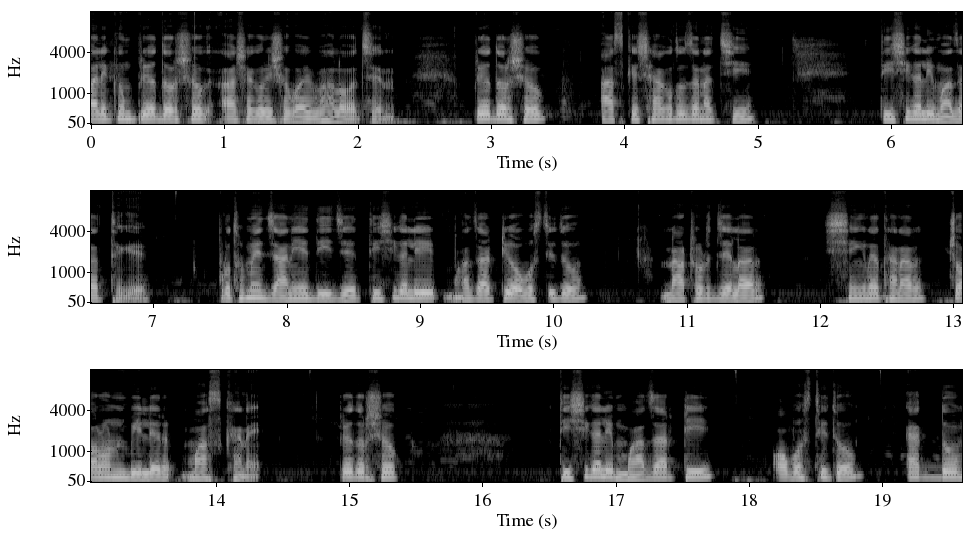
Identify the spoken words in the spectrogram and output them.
আলাইকুম প্রিয় দর্শক, আশা করি সবাই ভালো আছেন। প্রিয় দর্শক, আজকে স্বাগত জানাচ্ছি তিসিকালি মাজার থেকে। প্রথমে জানিয়ে দিই যে তিসিকালি মাজারটি অবস্থিত নাটোর জেলার সিংড়া থানার চলন বিলের মাঝখানে। প্রিয় দর্শক তিসিকালি মাজারটি অবস্থিত একদম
